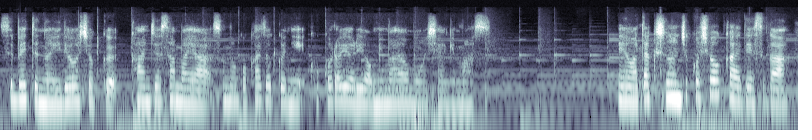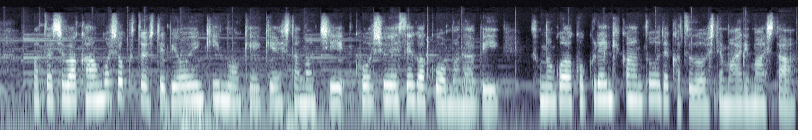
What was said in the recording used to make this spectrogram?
すべての医療職患者様やそのご家族に心よりお見舞いを申し上げます、え私の自己紹介ですが私は看護職として病院勤務を経験した後公衆衛生学を学びその後は国連機関等で活動してまいりました。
